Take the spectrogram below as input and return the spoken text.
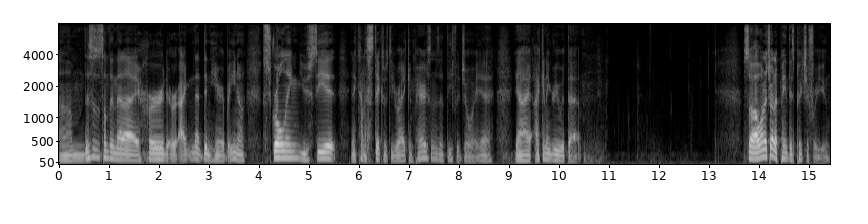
Um, this is something that I heard, or I didn't hear but you know, scrolling, you see it, and it kind of sticks with you, right? Comparison is a thief of joy. Yeah, yeah, I, I can agree with that. So I want to try to paint this picture for you.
